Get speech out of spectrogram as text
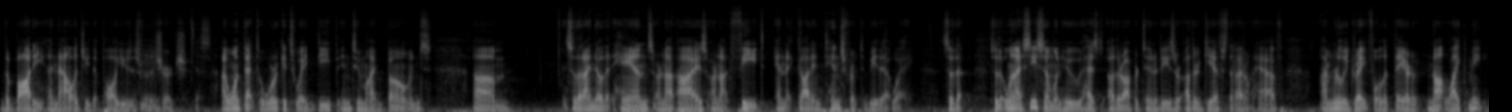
the body analogy that Paul uses for mm. the church. Yes. I want that to work its way deep into my bones um, so that I know that hands are not eyes, are not feet, and that God intends for it to be that way. So that, so that when I see someone who has other opportunities or other gifts that I don't have, I'm really grateful that they are not like me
